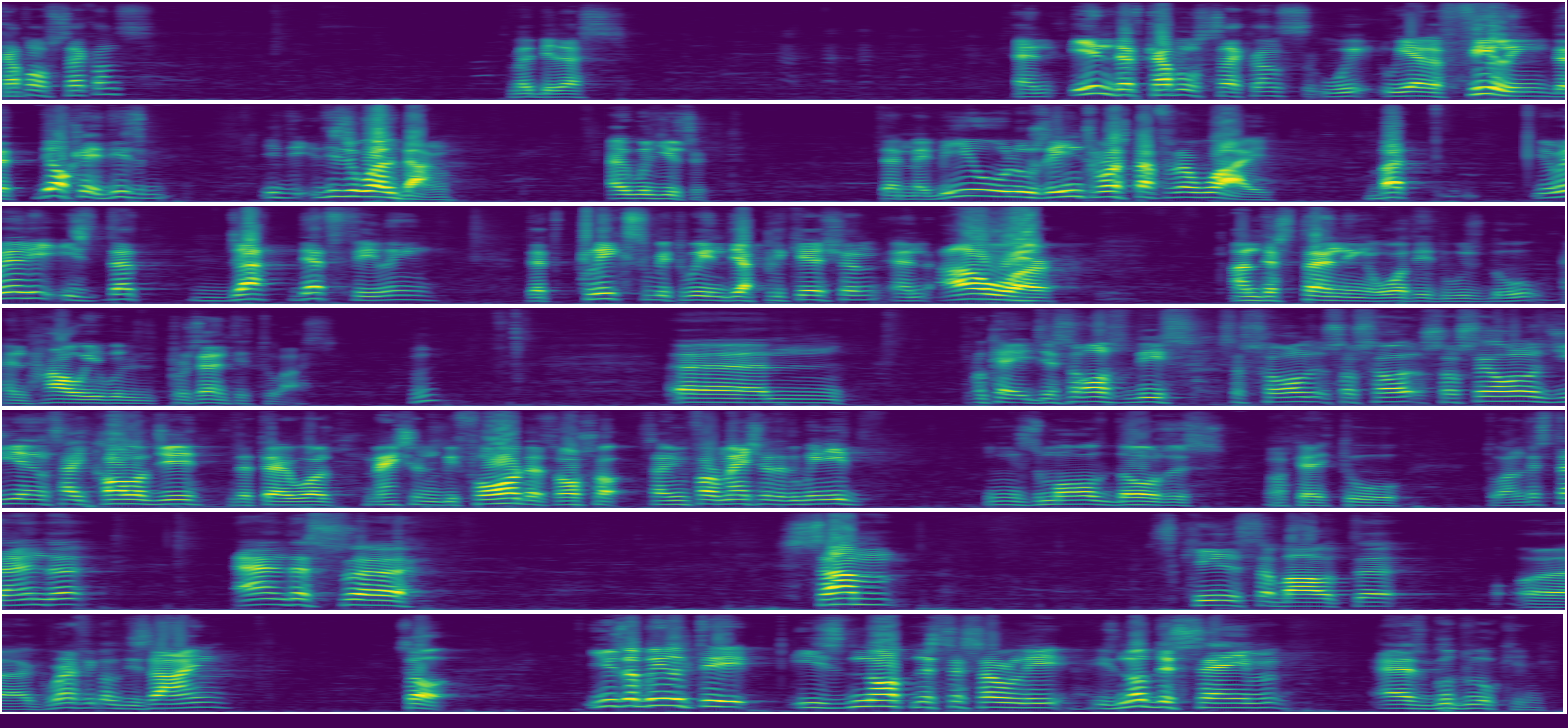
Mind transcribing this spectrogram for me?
Couple of seconds? maybe less. and in that couple of seconds, we, we have a feeling that, okay, this, it, this is well done. I will use it. Then maybe you lose interest after a while. But really is that, that, that feeling that clicks between the application and our understanding of what it will do and how it will present it to us. Hmm? Um, okay, there's also this sociology and psychology that I was mentioned before. There's also some information that we need in small doses, okay, to to understand. And there's uh, some skills about uh, uh, graphical design. So usability is not necessarily is not the same as good looking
